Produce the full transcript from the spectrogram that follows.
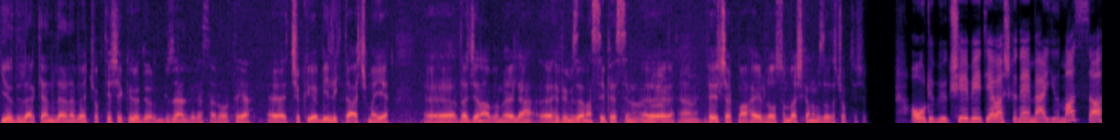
girdiler. Kendilerine ben çok teşekkür ediyorum. Güzel bir eser ortaya e, çıkıyor. Birlikte açmayı e, da Cenab-ı Mevla e, hepimize nasip etsin. E, Çakma hayırlı olsun. Başkanımıza da çok teşekkür Ordu Büyükşehir Belediye Başkanı Enver Yılmaz ise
